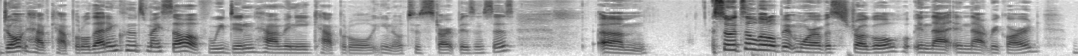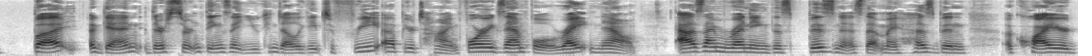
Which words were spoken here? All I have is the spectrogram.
don't have capital. That includes myself. We didn't have any capital, you know, to start businesses. Um, so it's a little bit more of a struggle in that in that regard but again there's certain things that you can delegate to free up your time for example right now as i'm running this business that my husband acquired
